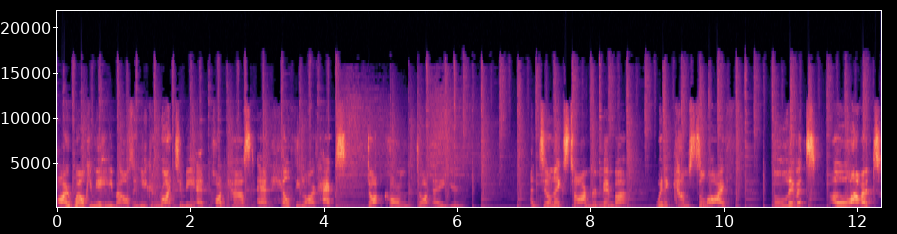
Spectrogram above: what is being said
I welcome your emails and you can write to me at podcast at healthylifehacks.com.au. Until next time, remember when it comes to life, live it, love it,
